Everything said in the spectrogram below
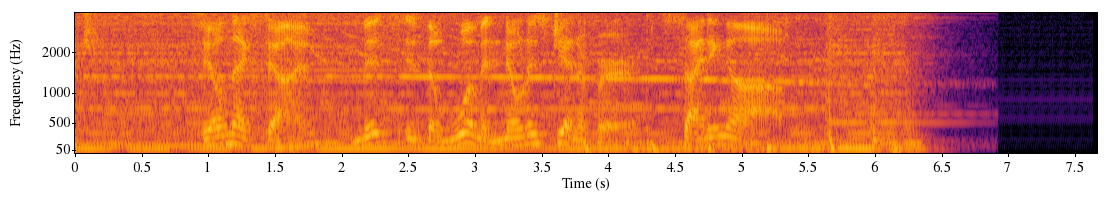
Till next time, this is the woman known as Jennifer, signing off.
